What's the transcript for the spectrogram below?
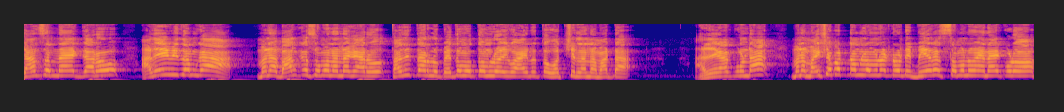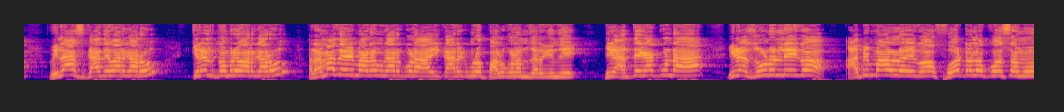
జాన్సన్ నాయక్ గారు అదేవిధంగా మన బాలక సుమన్ అన్న గారు తదితరులు పెద్ద మొత్తంలో ఆయనతో వచ్చిందన్నమాట అదే కాకుండా మన మైసపట్నంలో ఉన్నటువంటి బీఆర్ఎస్ సమన్వయ నాయకుడు విలాస్ గాదేవార్ గారు కిరణ్ కొమరేవార్ గారు రమాదేవి మేడం గారు కూడా ఈ కార్యక్రమంలో పాల్గొనడం జరిగింది. ఇక అంతేకాకుండా ఇక్కడ చూడండి ఇగో అభిమానులు ఇగో ఫోటోల కోసము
